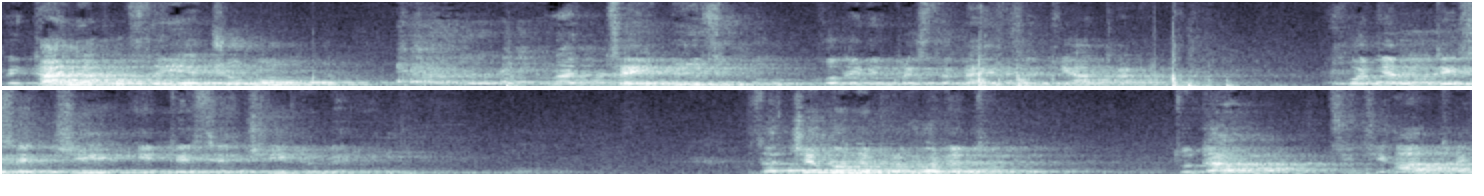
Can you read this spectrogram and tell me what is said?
Питання постає, чому на цей мюзикл, коли він представляється в театрах, ходять тисячі і тисячі людей. За чим вони приходять туди, в ці театри,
